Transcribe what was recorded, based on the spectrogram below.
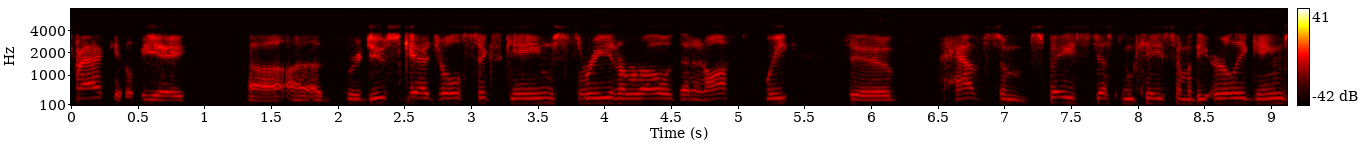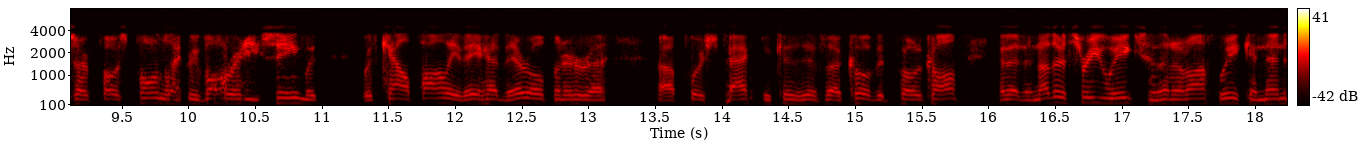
track. It'll be a, uh, a reduced schedule, six games, three in a row, then an off week to have some space just in case some of the early games are postponed, like we've already seen with with Cal Poly. They had their opener. Uh, uh, pushed back because of uh, COVID protocol, and then another three weeks, and then an off week, and then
